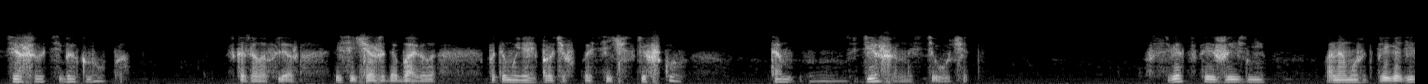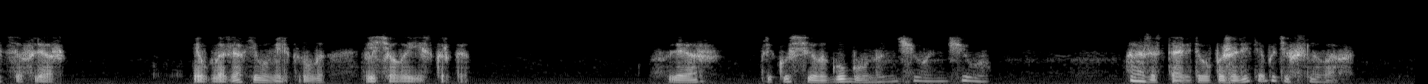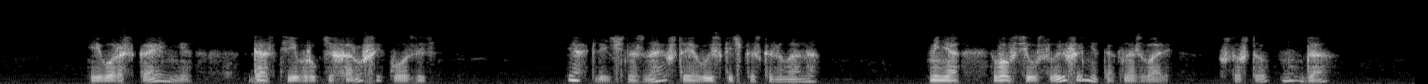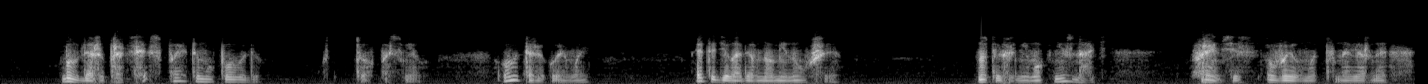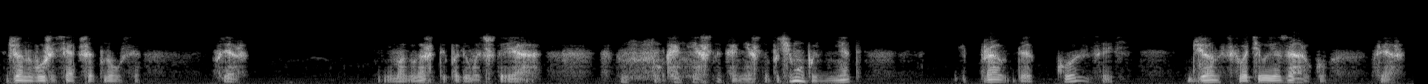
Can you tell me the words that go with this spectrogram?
Сдерживать себя глупо, сказала Флер и сейчас же добавила, потому я и против классических школ. Там сдержанности учат. В светской жизни она может пригодиться, Флер. И в глазах его мелькнула веселая искорка. Флер прикусила губу, но ничего, ничего. Она заставит его пожалеть об этих словах. Его раскаяние даст ей в руки хороший козырь. «Я отлично знаю, что я выскочка», — сказала она. «Меня во всеуслышание так назвали». «Что-что? Ну да». Был даже процесс по этому поводу. Кто посмел? О, дорогой мой, это дела давно минувшие. Но ты же не мог не знать. Фрэнсис Уилмот, наверное. Джон в ужасе отшатнулся. Флер, не могла же ты подумать, что я... Конечно. Почему бы нет? И правда, козырь... Джон схватил ее за руку. Флер,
